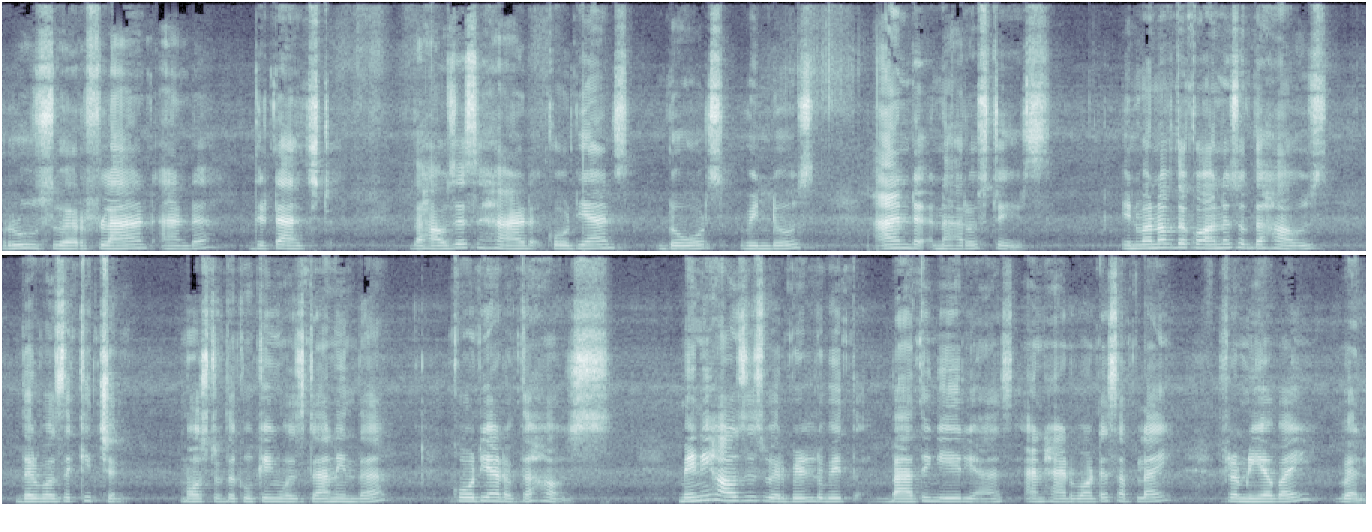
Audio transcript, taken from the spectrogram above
Roofs were flat and detached. The houses had courtyards, doors, windows, and narrow stairs. In one of the corners of the house, there was a kitchen. Most of the cooking was done in the courtyard of the house. Many houses were built with bathing areas and had water supply from nearby well.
